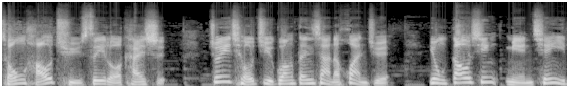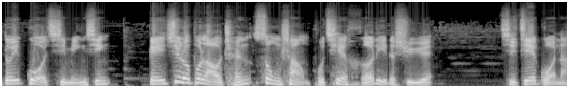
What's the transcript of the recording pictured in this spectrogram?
从豪取 C 罗开始，追求聚光灯下的幻觉，用高薪免签一堆过气明星，给俱乐部老臣送上不切合理的续约，其结果呢？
